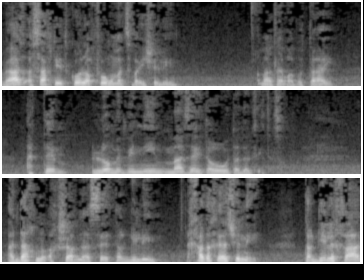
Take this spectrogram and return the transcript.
ואז אספתי את כל הפורום הצבאי שלי, אמרתי להם, רבותיי, אתם לא מבינים מה זה ההתעוררות הדתית הזאת. אנחנו עכשיו נעשה תרגילים, אחד אחרי השני. תרגיל אחד,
